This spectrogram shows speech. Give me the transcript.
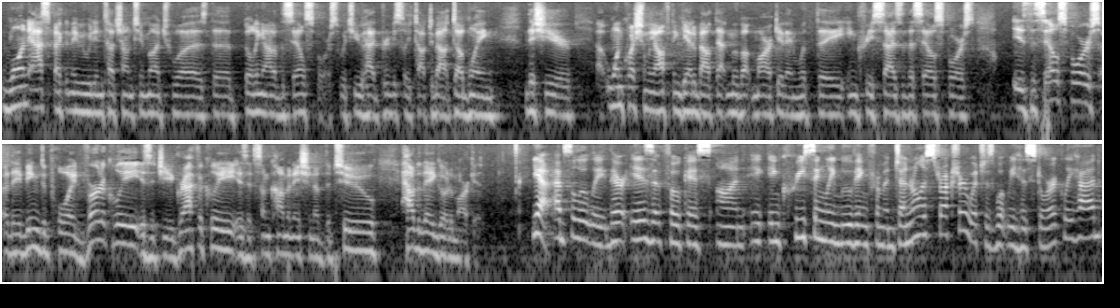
One aspect that maybe we didn't touch on too much was the building out of the sales force, which you had previously talked about doubling this year. Uh, one question we often get about that move up market and with the increased size of the sales force is the sales force are they being deployed vertically? Is it geographically? Is it some combination of the two? How do they go to market? Yeah absolutely. There is a focus on increasingly moving from a generalist structure which is what we historically had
